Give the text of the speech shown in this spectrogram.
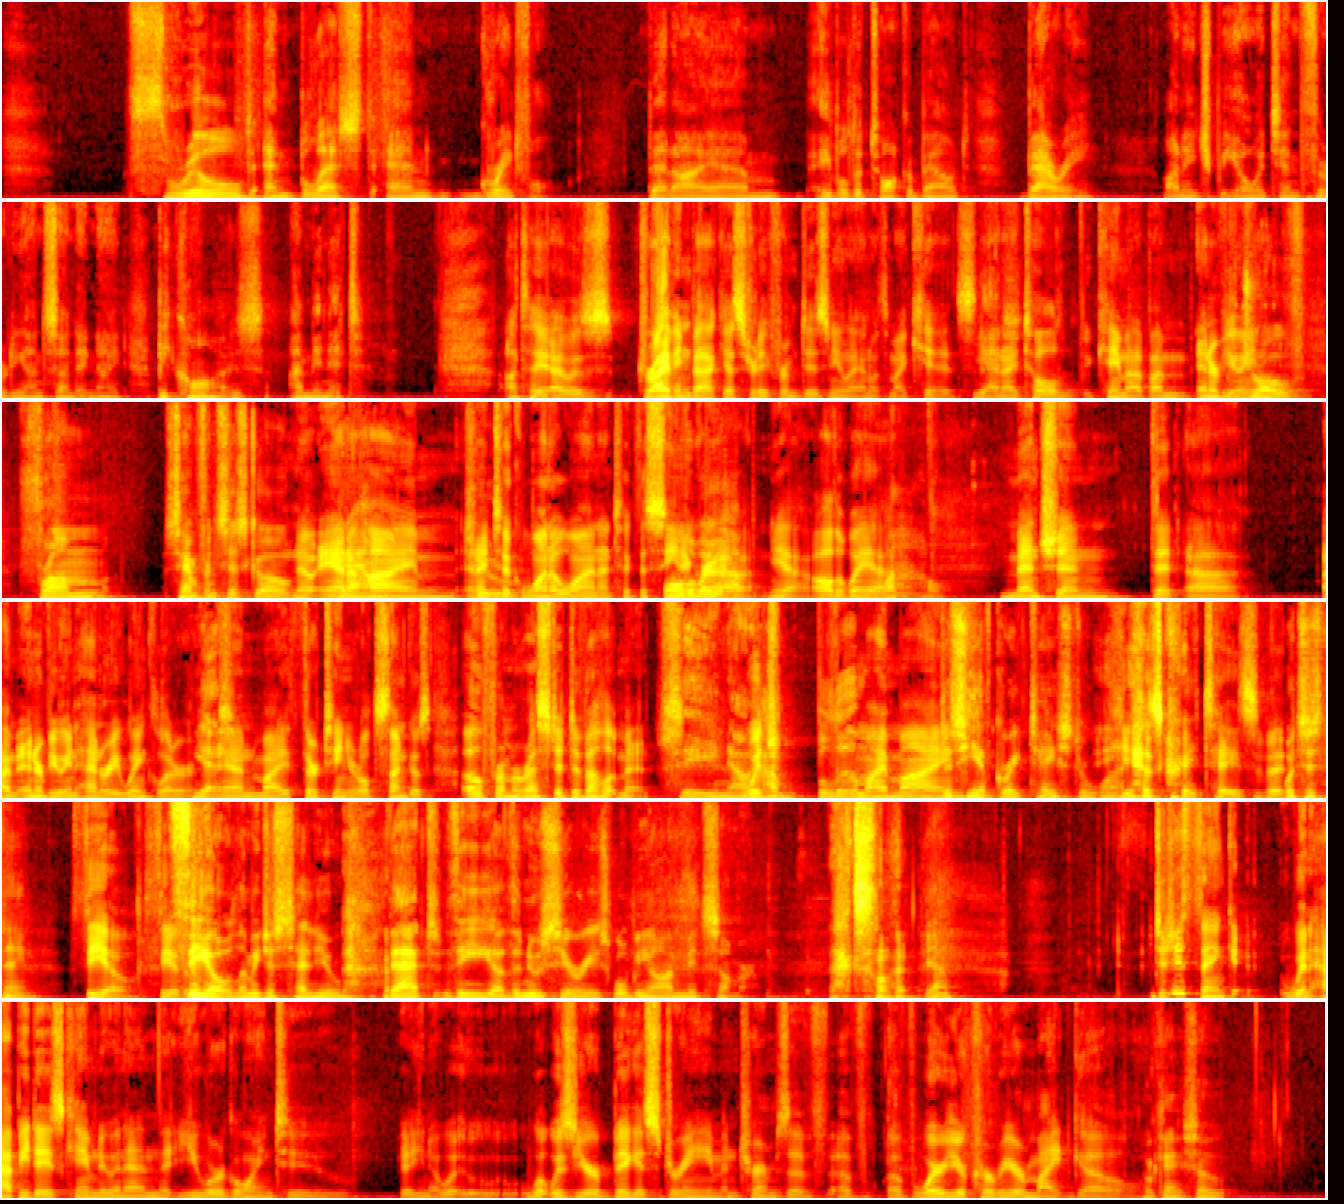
thrilled and blessed and grateful that I am able to talk about Barry on HBO at 10:30 on Sunday night because I'm in it. I'll tell you, I was driving back yesterday from Disneyland with my kids, yes. and I told came up. I'm interviewing. You drove from San Francisco. No, Anaheim, and I took 101. I took the scenic all the way route. up. Yeah, all the way up. Wow. Mention that uh, I'm interviewing Henry Winkler, yes. and my 13 year old son goes, "Oh, from Arrested Development." See now, which how, blew my mind. Does he have great taste or what? He has great taste, but what's his name? Theo. Theodore. Theo. Let me just tell you that the uh, the new series will be on Midsummer. Excellent. Yeah. Did you think when Happy Days came to an end that you were going to you know what was your biggest dream in terms of, of, of where your career might go okay so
